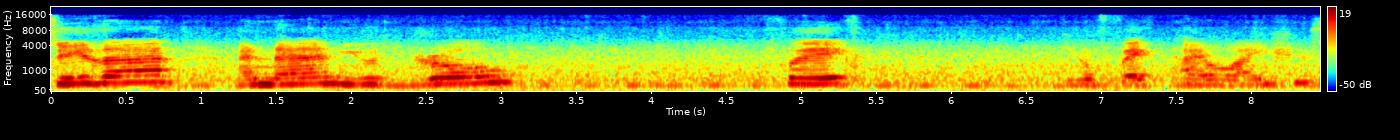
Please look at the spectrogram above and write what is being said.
See that? And then you draw fake, you know, fake eyelashes.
